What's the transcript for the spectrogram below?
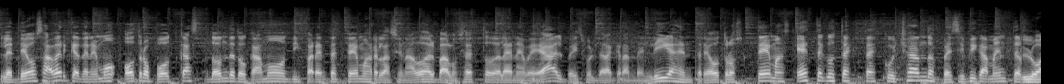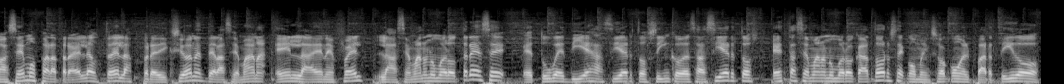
Les dejo saber que tenemos otro podcast donde tocamos diferentes temas relacionados al baloncesto de la NBA, el béisbol de las grandes ligas, entre otros temas. Este que usted está escuchando específicamente lo hacemos para traerle a ustedes las predicciones de la semana en la NFL. La semana número 13 eh, tuve 10 aciertos, 5 desaciertos. Esta semana número 14 comenzó con el partido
